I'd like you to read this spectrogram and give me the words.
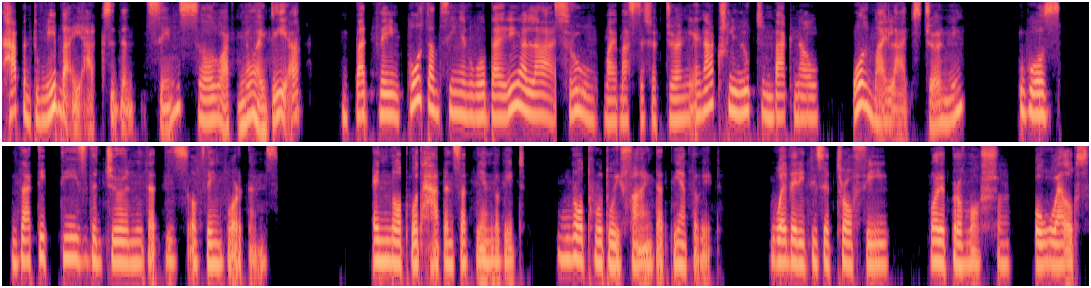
happened to me by accident, it seems, so I have no idea. But the important thing and what I realized through my MasterChef journey and actually looking back now, all my life's journey was that it is the journey that is of the importance and not what happens at the end of it, not what we find at the end of it, whether it is a trophy or a promotion or wealth.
